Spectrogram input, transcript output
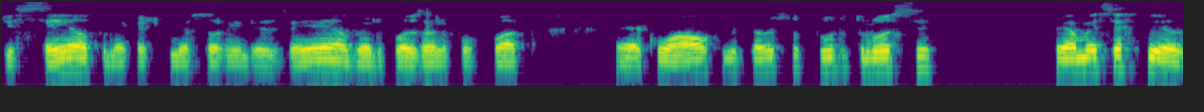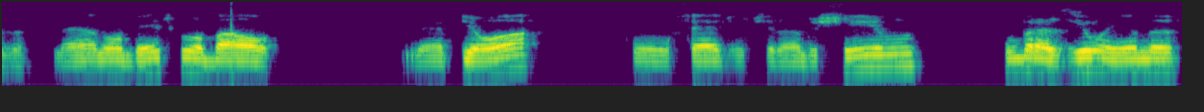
de centro, né, que a gente começou a ver em dezembro, ele posando com foto é, com álcool. Então, isso tudo trouxe é, uma incerteza. Né? No ambiente global né, pior, com o Fed retirando estímulo, o Brasil ainda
